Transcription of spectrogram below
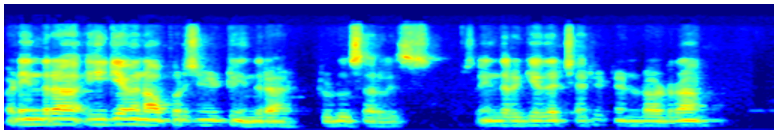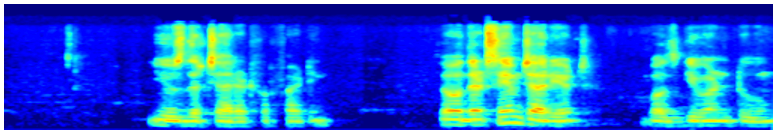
But Indra, he gave an opportunity to Indra to do service. So Indra gave the chariot and Lord Ram used the chariot for fighting. So that same chariot was given to,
